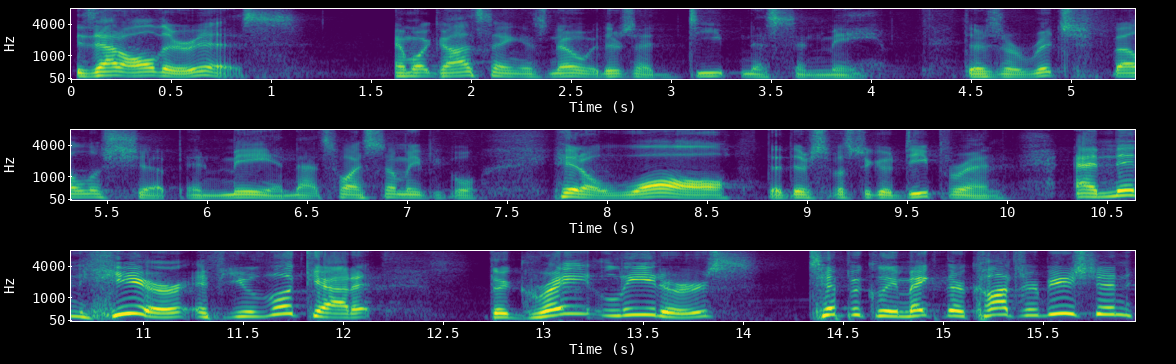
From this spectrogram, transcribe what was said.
is that all there is? And what God's saying is, no, there's a deepness in me. There's a rich fellowship in me. And that's why so many people hit a wall that they're supposed to go deeper in. And then here, if you look at it, the great leaders typically make their contribution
